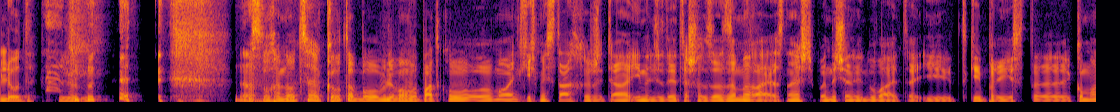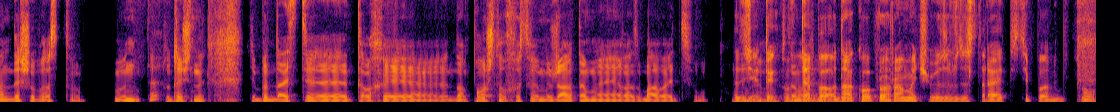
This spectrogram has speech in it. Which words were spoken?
Люди. Люди. Ну, Слухай, ну це круто, бо в будь-якому випадку в маленьких містах життя іноді здається, що замирає, знаєш, типу нічого не відбувається. І такий приїзд е, команди, що просто ну, то точно типу, дасть е, трохи ну, поштовху своїми жартами, розбавить. цю, Подожди, Ти, в тебе однакова програма, чи ви завжди стараєтесь, типу, ну,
